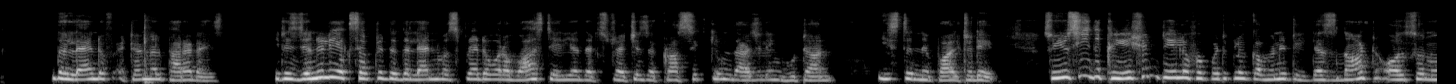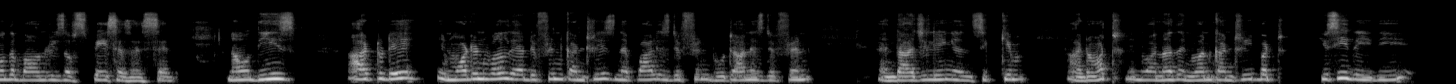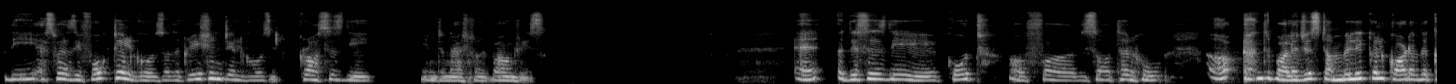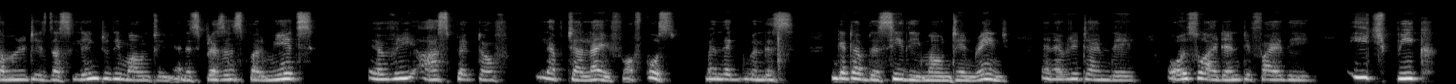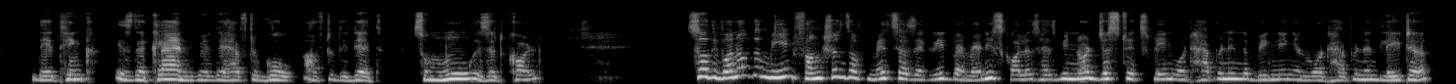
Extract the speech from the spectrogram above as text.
the land of eternal paradise. It is generally accepted that the land was spread over a vast area that stretches across Sikkim, Darjeeling, Bhutan, eastern Nepal today. So you see, the creation tale of a particular community does not also know the boundaries of space, as I said. Now, these are today in modern world, there are different countries. Nepal is different, Bhutan is different, and Darjeeling and Sikkim are not in one other in one country. But you see, the the the as far as the folk tale goes or the creation tale goes, it crosses the international boundaries. And this is the quote of uh, this author who, uh, anthropologist, umbilical cord of the community is thus linked to the mountain and its presence permeates every aspect of Lepcha life. Of course, when they when they get up, they see the mountain range, and every time they also identify the each peak they think is the clan where they have to go after the death. So Mu is it called. So the, one of the main functions of myths, as agreed by many scholars, has been not just to explain what happened in the beginning and what happened in later,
